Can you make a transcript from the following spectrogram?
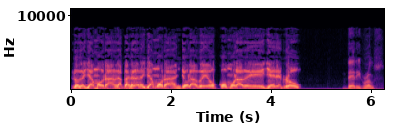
lo de Jan Morán, la carrera de Jan Morán, yo la veo como la de Jaren Rowe. Derrick Rose.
